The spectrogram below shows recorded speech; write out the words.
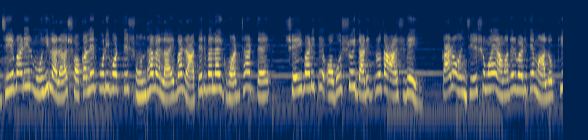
যে বাড়ির মহিলারা সকালের পরিবর্তে সন্ধ্যাবেলায় বা রাতের বেলায় ঘর ঝাঁট দেয়, সেই বাড়িতে অবশ্যই দারিদ্রতা আসবেই। কারণ যে সময় আমাদের বাড়িতে মা লক্ষ্মী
